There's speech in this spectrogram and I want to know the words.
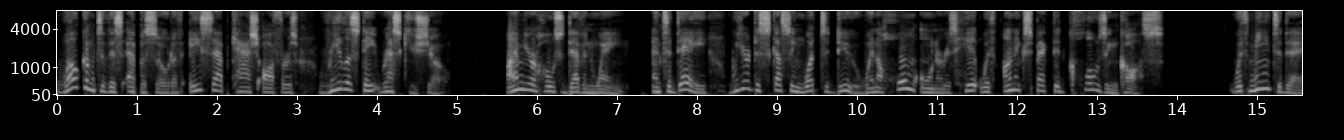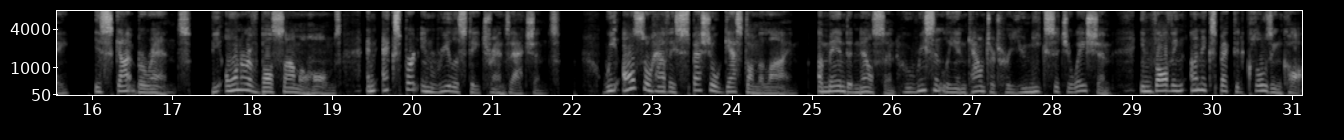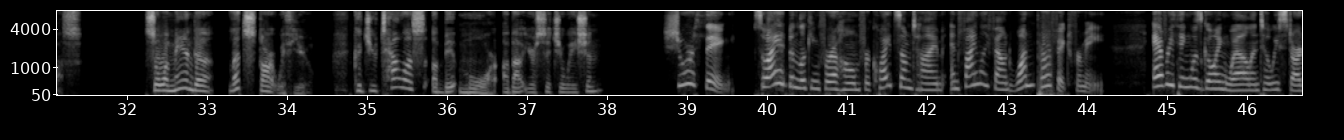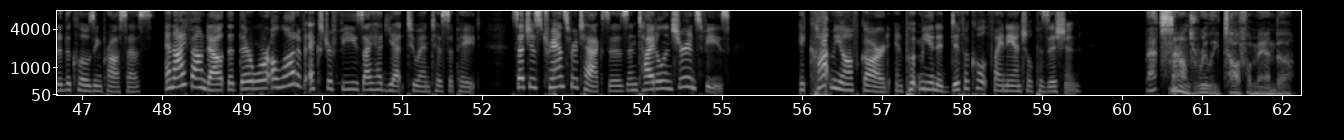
Welcome to this episode of ASAP Cash Offers Real Estate Rescue Show. I'm your host, Devon Wayne, and today we are discussing what to do when a homeowner is hit with unexpected closing costs. With me today is Scott Berens, the owner of Balsamo Homes, an expert in real estate transactions. We also have a special guest on the line, Amanda Nelson, who recently encountered her unique situation involving unexpected closing costs. So, Amanda, let's start with you. Could you tell us a bit more about your situation? Sure thing. So, I had been looking for a home for quite some time and finally found one perfect for me. Everything was going well until we started the closing process, and I found out that there were a lot of extra fees I had yet to anticipate such as transfer taxes and title insurance fees. It caught me off guard and put me in a difficult financial position. That sounds really tough, Amanda.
